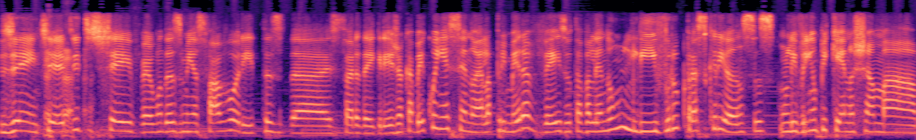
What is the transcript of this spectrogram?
Gente, Edith Schaefer é uma das minhas favoritas da história da igreja. Eu acabei conhecendo ela a primeira vez, eu tava lendo um livro para as crianças, um livrinho pequeno chama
